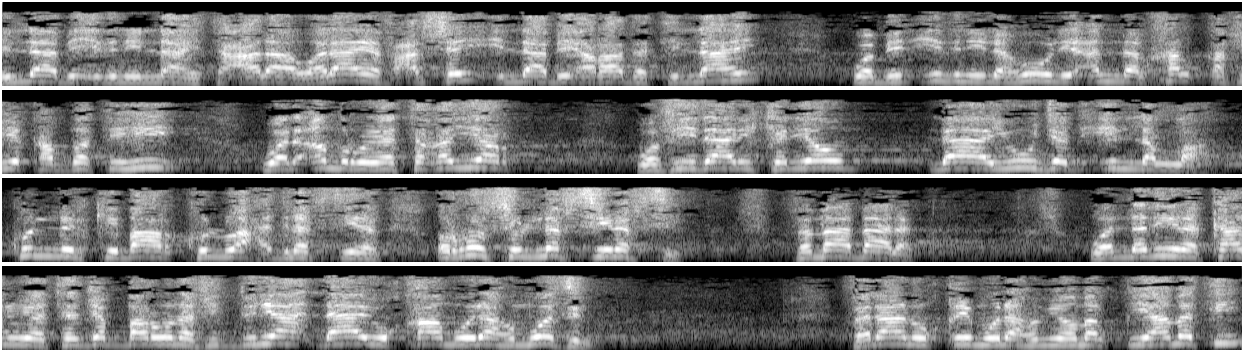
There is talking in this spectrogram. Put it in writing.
إلا بإذن الله تعالى ولا يفعل شيء إلا بإرادة الله وبالإذن له لأن الخلق في قبضته والأمر يتغير. وفي ذلك اليوم لا يوجد إلا الله. كل الكبار كل واحد نفسي نفسي. الرسل نفسي نفسي. فما بالك؟ والذين كانوا يتجبرون في الدنيا لا يقام لهم وزن. فلا نقيم لهم يوم القيامة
